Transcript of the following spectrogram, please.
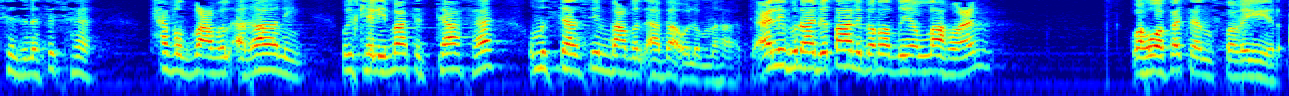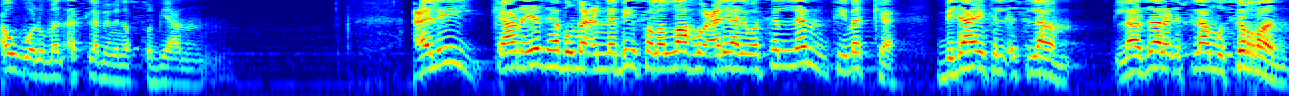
تهز نفسها تحفظ بعض الأغاني. والكلمات التافهة ومستانسين بعض الآباء والأمهات. علي بن أبي طالب رضي الله عنه وهو فتى صغير أول من أسلم من الصبيان. علي كان يذهب مع النبي صلى الله عليه وسلم في مكة بداية الإسلام. لا زال الإسلام سرا.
